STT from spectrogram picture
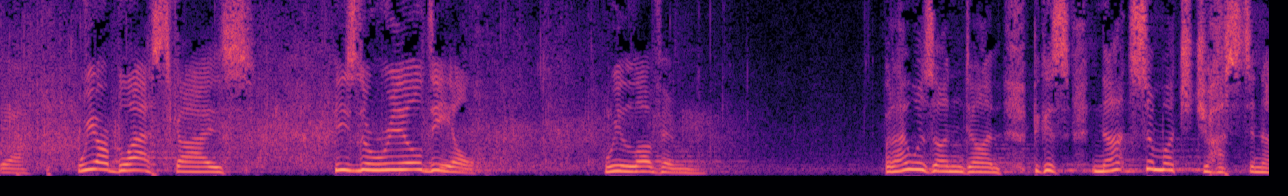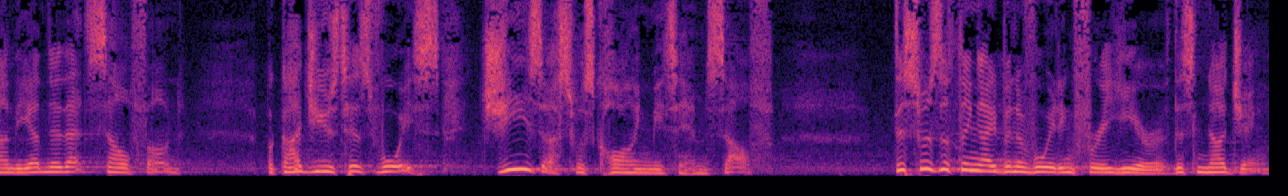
Yeah. We are blessed, guys. He's the real deal. We love him. But I was undone because not so much Justin on the end of that cell phone, but God used his voice. Jesus was calling me to himself. This was the thing I'd been avoiding for a year, this nudging.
